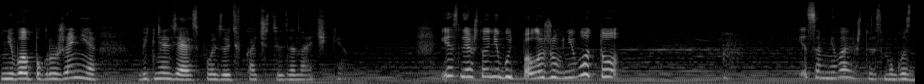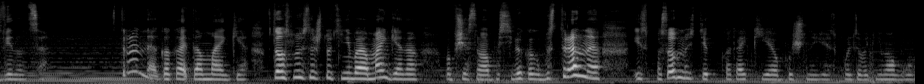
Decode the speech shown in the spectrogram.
теневое погружение ведь нельзя использовать в качестве заначки. Если я что-нибудь положу в него, то... Я сомневаюсь, что я смогу сдвинуться. Странная какая-то магия. В том смысле, что теневая магия, она вообще сама по себе как бы странная, и способности к атаке обычно я использовать не могу.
